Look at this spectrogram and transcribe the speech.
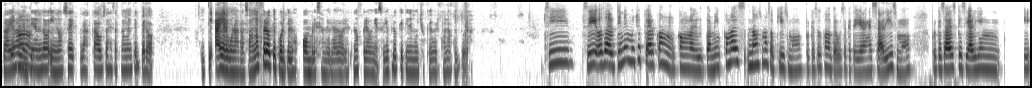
todavía Yo no lo entiendo y no sé las causas exactamente, pero hay alguna razón. No creo que porque los hombres sean violadores, no creo en eso. Yo creo que tiene mucho que ver con la cultura. Sí, sí, o sea, tiene mucho que ver con, con el también, ¿cómo es? No es masoquismo, porque eso es cuando te gusta que te hieran, es sadismo, porque sabes que si alguien, y,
